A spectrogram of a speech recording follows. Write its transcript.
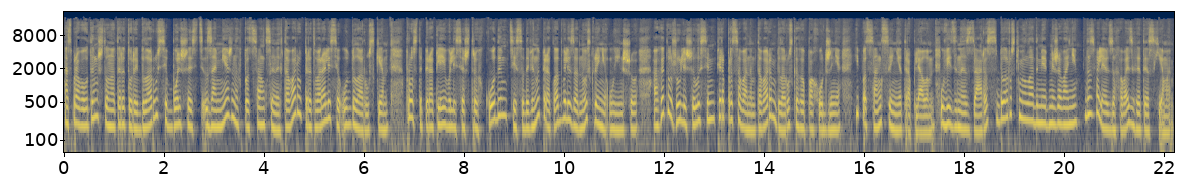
А справа ў тым, што на тэрыторыі Беларусі большасць замежных падсанкцыйных тавараў ператвараліся ў беларускія. Проста пераклейваліся штрых-коды ці садавіну перакладвалі з адной скрыні ў іншую. А гэта ўжо лішылася перапрацаваным таварам беларускага паходжання і пад санкцыі не трапляла. Уведзеныя зараз беларускімі ўладамі абмежаванні дазваляюць захаваць гэтыя схемы.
